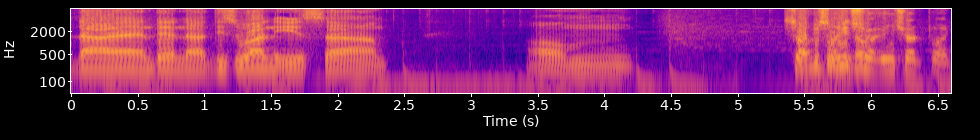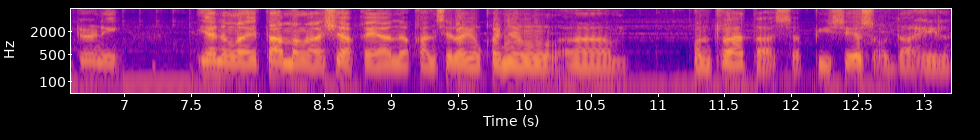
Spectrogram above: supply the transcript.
and then uh, this one is um, um, So, Sabi so in, rito- short, in short po, Attorney, yan na nga, tama nga siya. Kaya na-cancela yung kanyang um, kontrata sa PCSO dahil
